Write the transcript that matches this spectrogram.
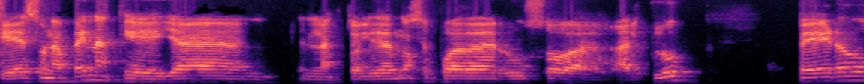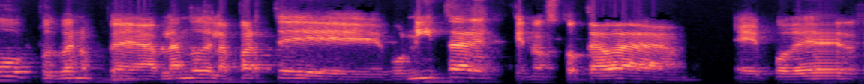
que es una pena que ya en la actualidad no se pueda dar uso al club. Pero, pues bueno, eh, hablando de la parte bonita que nos tocaba eh, poder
